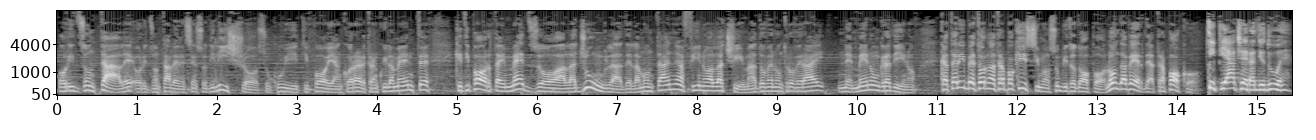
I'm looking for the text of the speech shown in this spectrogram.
orizzontale, orizzontale nel senso di liscio, su cui ti puoi ancorare tranquillamente, che ti porta in mezzo alla giungla della montagna fino alla cima, dove non troverai nemmeno un gradino. Cataribe torna tra pochissimo, subito dopo l'Onda Verde, a tra poco. Ti piace Radio 2?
